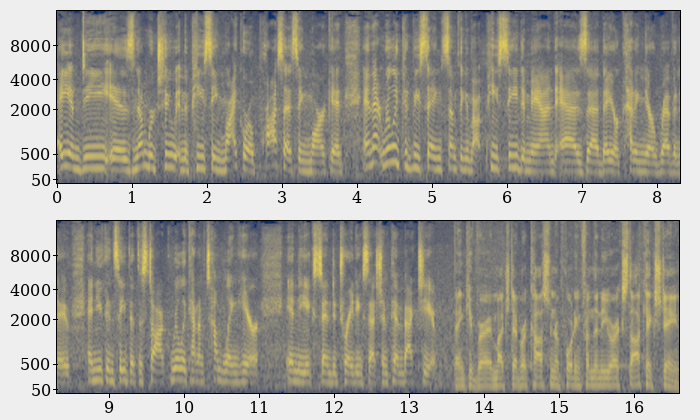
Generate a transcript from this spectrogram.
AMD is number two in the PC microprocessing market, and that really could be saying something about PC demand as uh, they are cutting their revenue. And you can see that the stock really kind of tumbling here in the extended trading session. Pimm, back to you. Thank you very much, Deborah Kostroun, reporting from the New York Stock Exchange.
